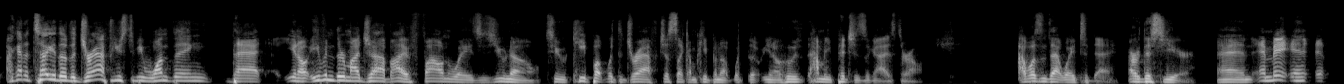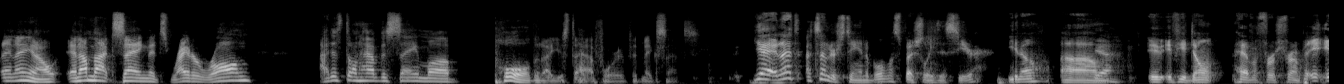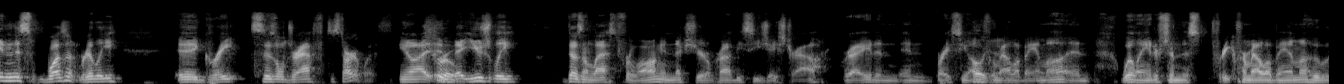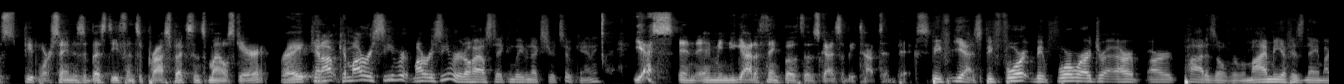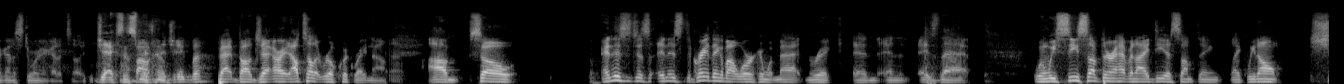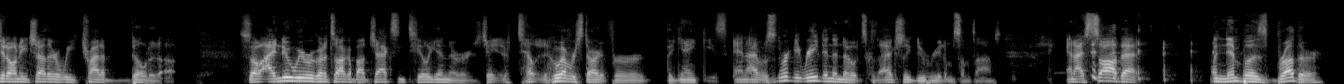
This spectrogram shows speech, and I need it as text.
I got to tell you though, the draft used to be one thing that you know even through my job I have found ways, as you know, to keep up with the draft just like I'm keeping up with the you know who how many pitches the guys throwing. I wasn't that way today or this year, and and may, and, and you know, and I'm not saying it's right or wrong. I just don't have the same uh, pull that I used to have for it, if it makes sense. Yeah, and that's that's understandable, especially this year. You know, um, if, if you don't have a first round pick, and this wasn't really a great sizzle draft to start with. You know, I, that usually doesn't last for long, and next year it'll probably be C.J. Stroud, right, and and Bryce Young Oh, from yeah. Alabama, and Will Anderson, this freak from Alabama, who was people are saying is the best defensive prospect since Myles Garrett, right? Can I can my receiver my receiver at Ohio State can leave next year too? Can he? yes, and I mean you got to think both those guys will be top ten picks. Bef- yes, before before our, our our pod is over, remind me of his name. I got a story I got to tell you. Jaxon Smith-Njigba. About, about Jack. All right, I'll tell it real quick right now. Um, so, and this is just, and it's the great thing about working with Matt and Rick, and and is that when we see something or have an idea of something, like we don't shit on each other, we try to build it up. So I knew we were going to talk about Jackson Taillon or J- or whoever started for the Yankees, and I was re- reading the notes because I actually do read them sometimes, and I saw that Njigba's brother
